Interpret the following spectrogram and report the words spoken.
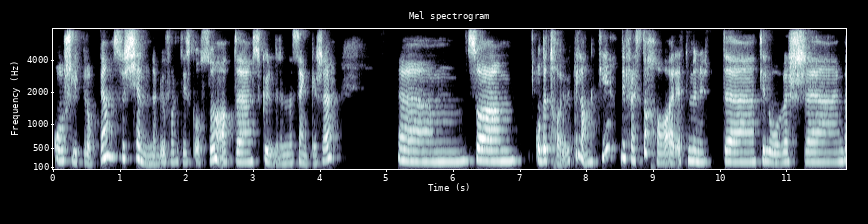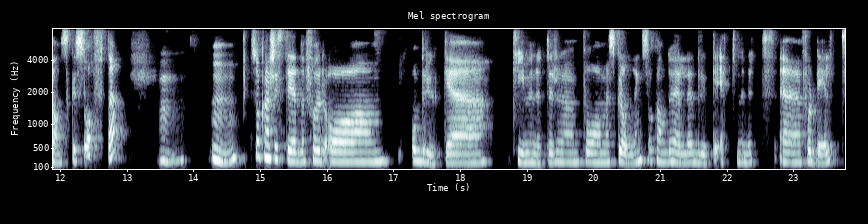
og slipper opp igjen, så kjenner du faktisk også at eh, skuldrene senker seg. Um, så, og det tar jo ikke lang tid. De fleste har et minutt uh, til overs uh, ganske så ofte. Mm. Mm. Så kanskje i stedet for å, å bruke ti minutter på, med scrolling, så kan du heller bruke ett minutt eh, fordelt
